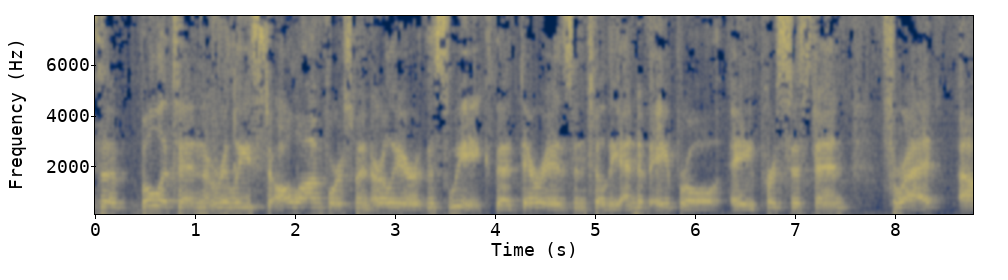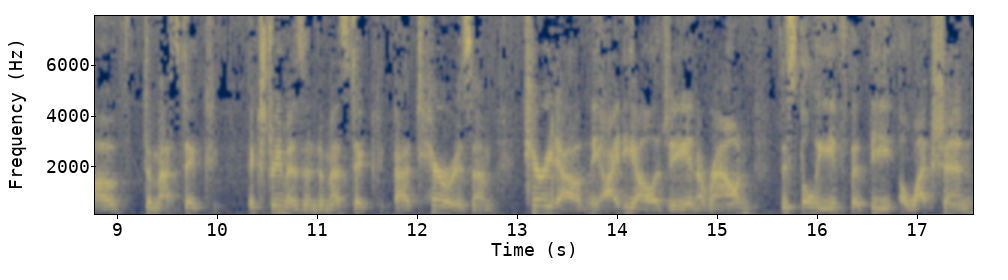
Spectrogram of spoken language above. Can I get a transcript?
The bulletin released to all law enforcement earlier this week that there is until the end of April a persistent threat of domestic extremism, domestic uh, terrorism carried out in the ideology and around this belief that the election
